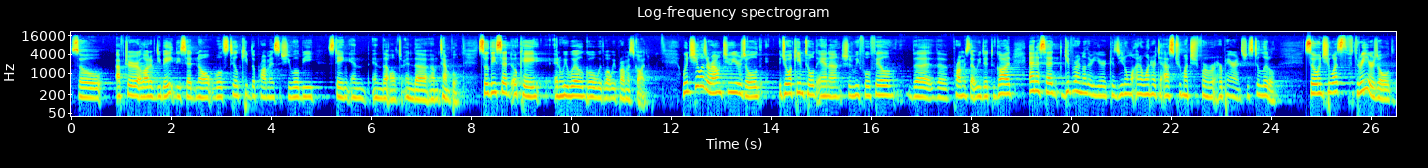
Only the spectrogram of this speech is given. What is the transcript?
So after a lot of debate, they said, No, we'll still keep the promise. She will be staying in, in the altar, in the um, temple. So they said, Okay, and we will go with what we promised God. When she was around two years old, Joachim told Anna, Should we fulfill the, the promise that we did to God. Anna said, Give her another year because you don't want, I don't want her to ask too much for her parents. She's still little. So when she was three years old,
